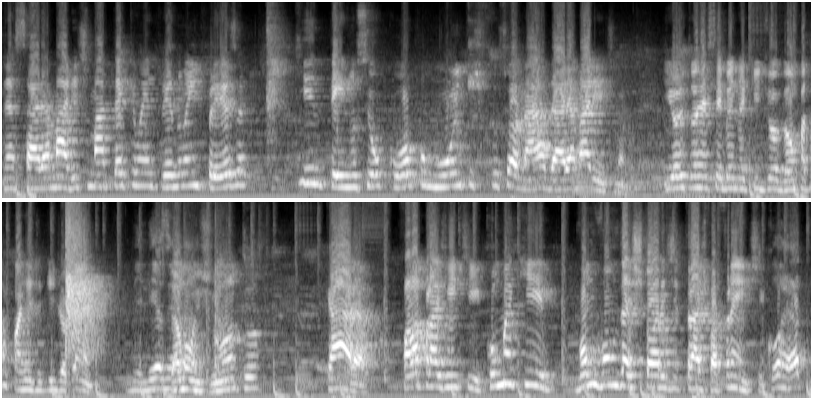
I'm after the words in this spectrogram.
nessa área marítima, até que eu entrei numa empresa que tem no seu corpo muitos funcionários da área marítima. E hoje estou recebendo aqui Diogão para estar tá com a gente aqui, Diogão. Beleza, Tamo irmão. junto. Cara, fala pra gente como é que. Vamos, vamos da história de trás pra frente? Correto.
